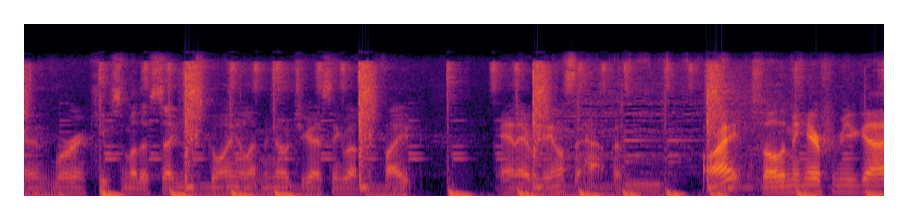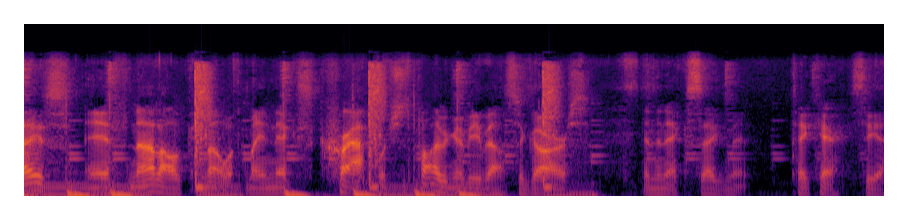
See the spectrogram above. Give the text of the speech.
and we're going to keep some other segments going and let me know what you guys think about the fight and everything else that happened. All right, so let me hear from you guys. If not, I'll come out with my next crap, which is probably going to be about cigars in the next segment. Take care. See ya.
